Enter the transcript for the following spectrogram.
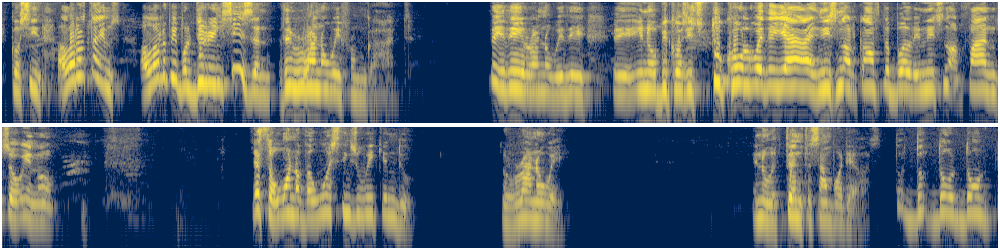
Because see, a lot of times, a lot of people during season, they run away from God. They, they run away, they, they, you know, because it's too cold where they are and it's not comfortable and it's not fun. So, you know, that's the, one of the worst things we can do to run away. You know, turn to somebody else. Don't, don't, don't,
